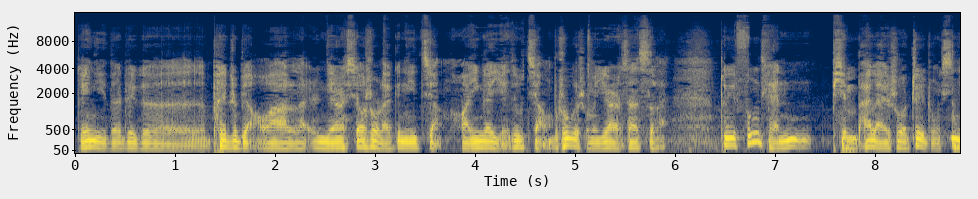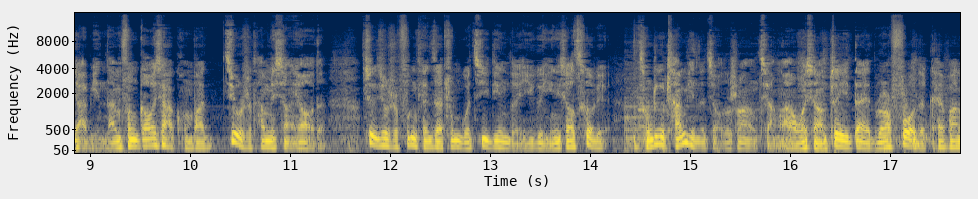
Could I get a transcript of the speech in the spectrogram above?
给你的这个配置表啊，来你让销售来跟你讲的话，应该也就讲不出个什么一二三四来。对于丰田。品牌来说，这种性价比难分高下，恐怕就是他们想要的。这就是丰田在中国既定的一个营销策略。从这个产品的角度上讲啊，我想这一代 RAV4 的开发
